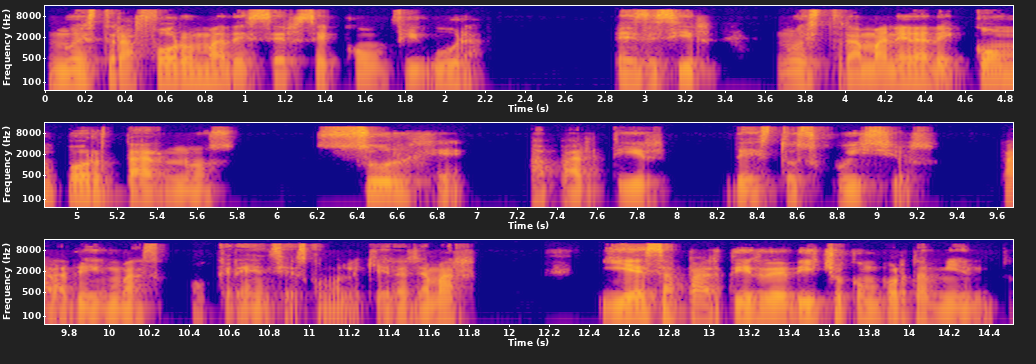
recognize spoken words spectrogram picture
nuestra forma de ser se configura. Es decir, nuestra manera de comportarnos surge a partir de estos juicios, paradigmas o creencias, como le quieras llamar. Y es a partir de dicho comportamiento,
